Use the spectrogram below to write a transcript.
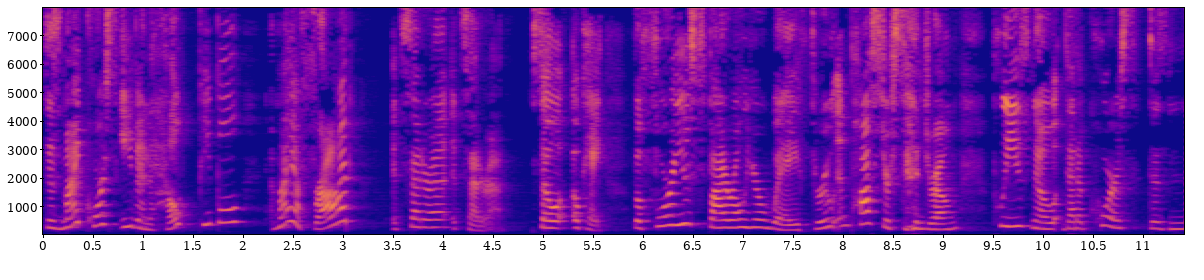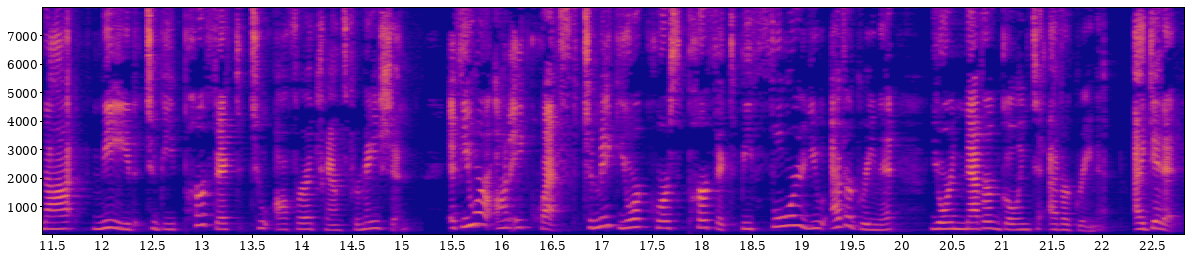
Does my course even help people? Am I a fraud? Etc., etc. So, okay, before you spiral your way through imposter syndrome, please know that a course does not need to be perfect to offer a transformation. If you are on a quest to make your course perfect before you evergreen it, you're never going to evergreen it. I get it.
